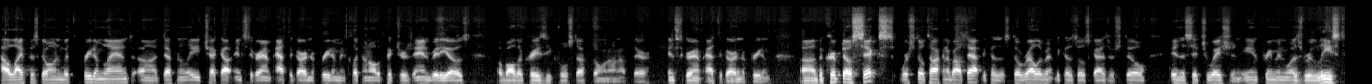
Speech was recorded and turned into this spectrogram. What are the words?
how life is going with Freedom Land. Uh, definitely check out Instagram at the Garden of Freedom and click on all the pictures and videos of all the crazy cool stuff going on up there. Instagram at the Garden of Freedom. Uh, the Crypto Six, we're still talking about that because it's still relevant because those guys are still in the situation. Ian Freeman was released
